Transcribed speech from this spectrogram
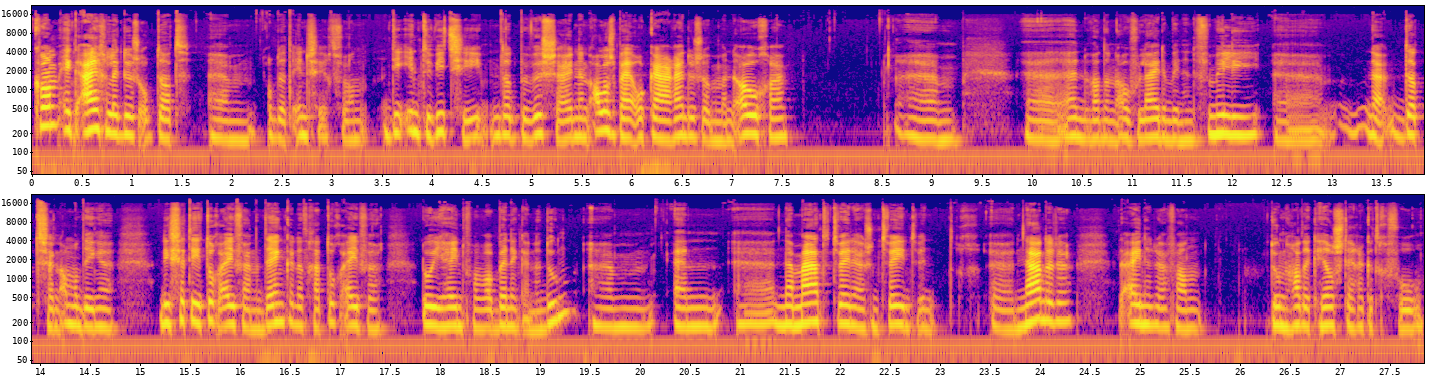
kwam ik eigenlijk dus op dat, um, op dat inzicht van die intuïtie, dat bewustzijn en alles bij elkaar. Hè, dus op mijn ogen, uh, en wat een overlijden binnen de familie. Uh, nou, dat zijn allemaal dingen die zetten je toch even aan het denken. Dat gaat toch even door je heen van wat ben ik aan het doen. Um, en uh, naarmate 2022 uh, naderde, het einde daarvan, toen had ik heel sterk het gevoel,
